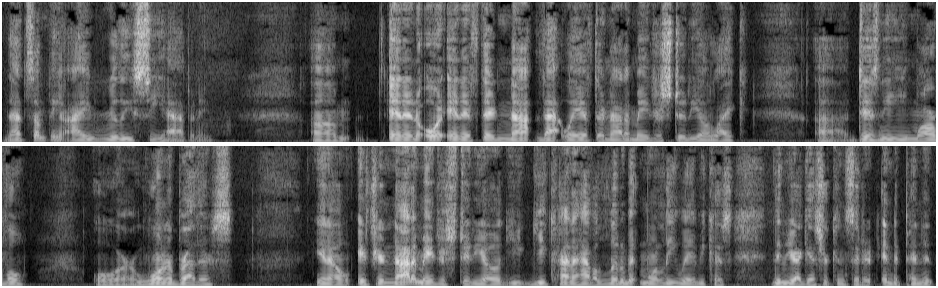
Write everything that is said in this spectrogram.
That's something I really see happening. Um, and in or and if they're not that way, if they're not a major studio like uh, Disney, Marvel, or Warner Brothers, you know, if you're not a major studio, you, you kind of have a little bit more leeway because then you, I guess, you're considered independent.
